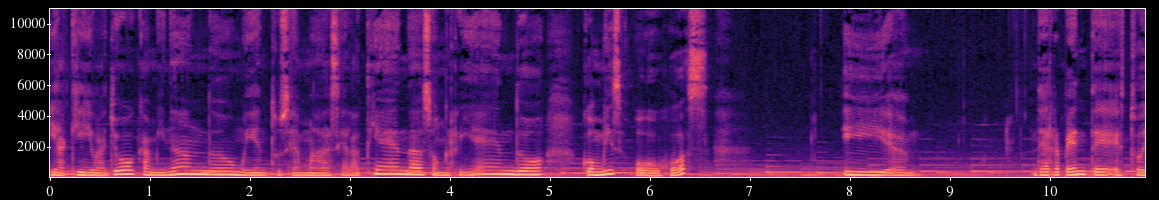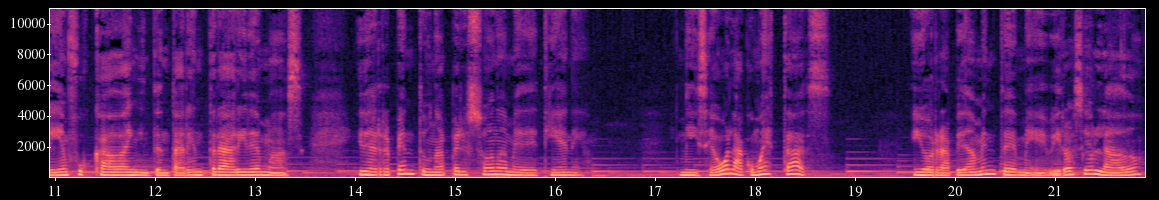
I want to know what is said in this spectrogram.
Y aquí iba yo caminando, muy entusiasmada hacia la tienda, sonriendo con mis ojos. Y eh, de repente estoy enfocada en intentar entrar y demás. Y de repente una persona me detiene. Me dice, hola, ¿cómo estás? Y yo rápidamente me viro hacia un lado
